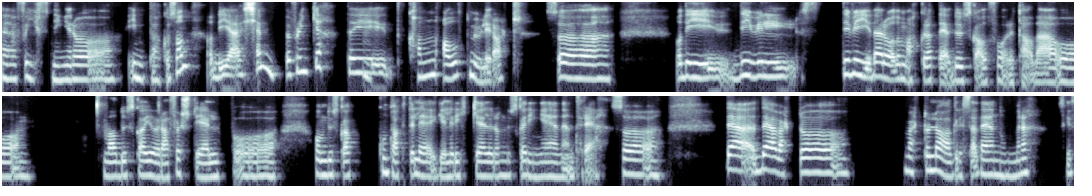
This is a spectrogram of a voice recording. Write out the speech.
eh, forgiftninger og inntak og sånn. Og de er kjempeflinke. De kan alt mulig rart. Så Og de, de, vil, de vil gi deg råd om akkurat det du skal foreta deg, og hva du skal gjøre av førstehjelp, og om du skal kontakte lege eller ikke, eller om du skal ringe 113. Så det er, det er verdt, å, verdt å lagre seg det nummeret. Skal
